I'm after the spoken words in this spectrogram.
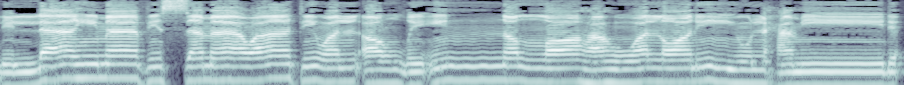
لِلَّهِ مَا فِي السَّمَاوَاتِ وَالْأَرْضِ ۚ إِنَّ اللَّهَ هُوَ الْغَنِيُّ الْحَمِيدُ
